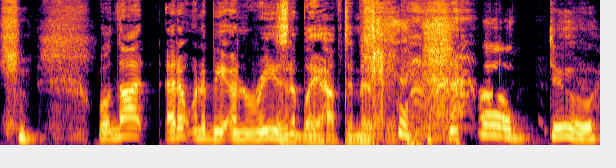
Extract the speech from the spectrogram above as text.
well, not. I don't want to be unreasonably optimistic. oh, do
